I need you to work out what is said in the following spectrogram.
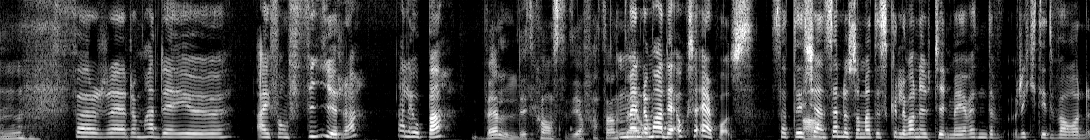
Mm. För eh, de hade ju iPhone 4 allihopa. Väldigt konstigt, jag fattar inte. Men de hade också AirPods. Så det Ja. känns ändå som att det skulle vara nutid, men jag vet inte riktigt vad,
